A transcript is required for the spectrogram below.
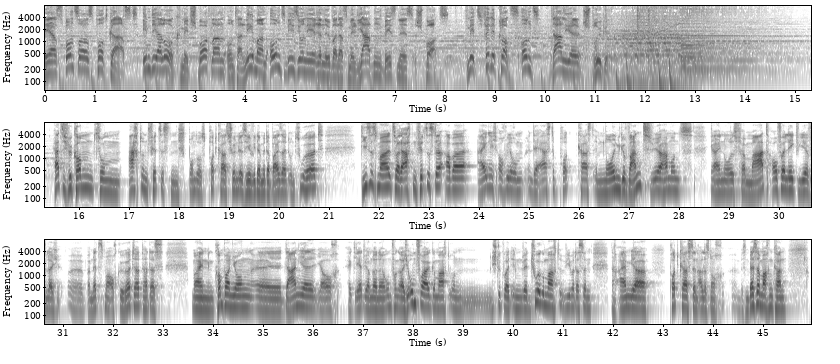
Der Sponsors Podcast im Dialog mit Sportlern, Unternehmern und Visionären über das Milliarden-Business Sport. Mit Philipp Klotz und Daniel Sprügel. Herzlich willkommen zum 48. Sponsors Podcast. Schön, dass ihr wieder mit dabei seid und zuhört. Dieses Mal zwar der 48., aber eigentlich auch wiederum der erste Podcast im neuen Gewand. Wir haben uns ja ein neues Format auferlegt, wie ihr vielleicht äh, beim letzten Mal auch gehört habt, hat das mein Kompagnon äh, Daniel ja auch erklärt. Wir haben da eine umfangreiche Umfrage gemacht und ein Stück weit Inventur gemacht, wie man das dann nach einem Jahr Podcast dann alles noch ein bisschen besser machen kann.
